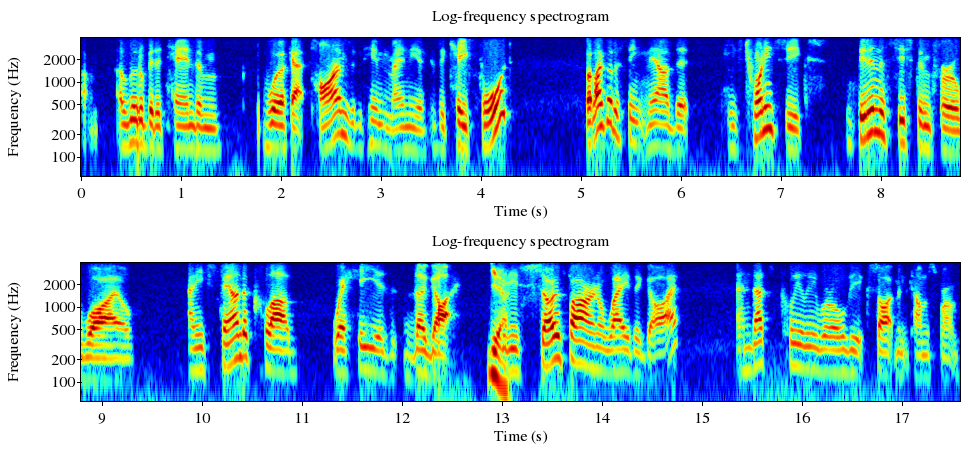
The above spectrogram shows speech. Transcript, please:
um, a little bit of tandem work at times with him mainly as a key forward. But I got to think now that he's 26, been in the system for a while, and he's found a club where he is the guy. Yeah. It is so far and away the guy and that's clearly where all the excitement comes from.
